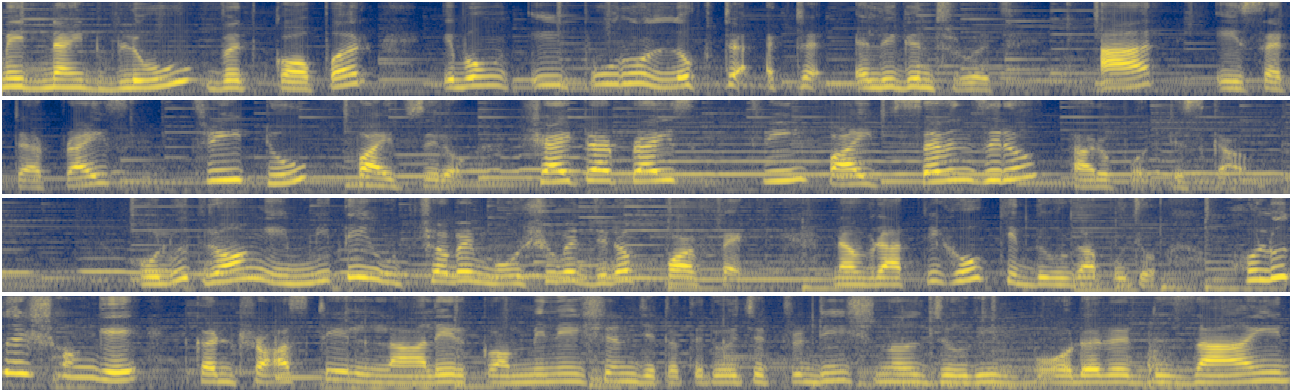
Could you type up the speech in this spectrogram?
midnight blue with copper এবং এই পুরো লুকটা একটা এলিগেন্ট রয়েছে। আর এই সেটটার price three two five zero শাড়িটার price three five seven zero তার উপর ডিসকাউন্ট হলুদ রং এমনিতেই উৎসবের মরশুমের জন্য পারফেক্ট নবরাত্রি হোক কি দুর্গাপুজো, হলুদের সঙ্গে কন্ট্রাস্টে লালের কম্বিনেশন যেটাতে রয়েছে ট্রেডিশনাল জরির বর্ডারের ডিজাইন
